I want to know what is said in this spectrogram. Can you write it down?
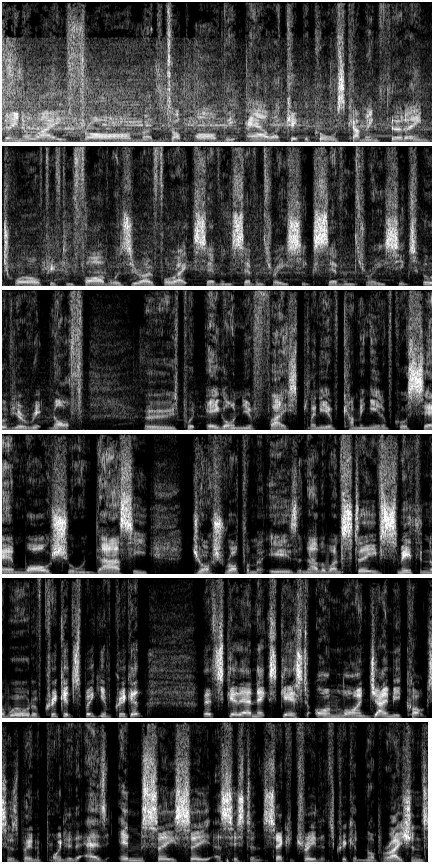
15 away from the top of the hour. Keep the calls coming 13 12 55 or 0487 736 736. Who have you written off? Who's put egg on your face? Plenty of coming in. Of course, Sam Walsh, Sean Darcy, Josh Rotham is another one. Steve Smith in the world of cricket. Speaking of cricket, Let's get our next guest online. Jamie Cox has been appointed as MCC Assistant Secretary, that's Cricket and Operations.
